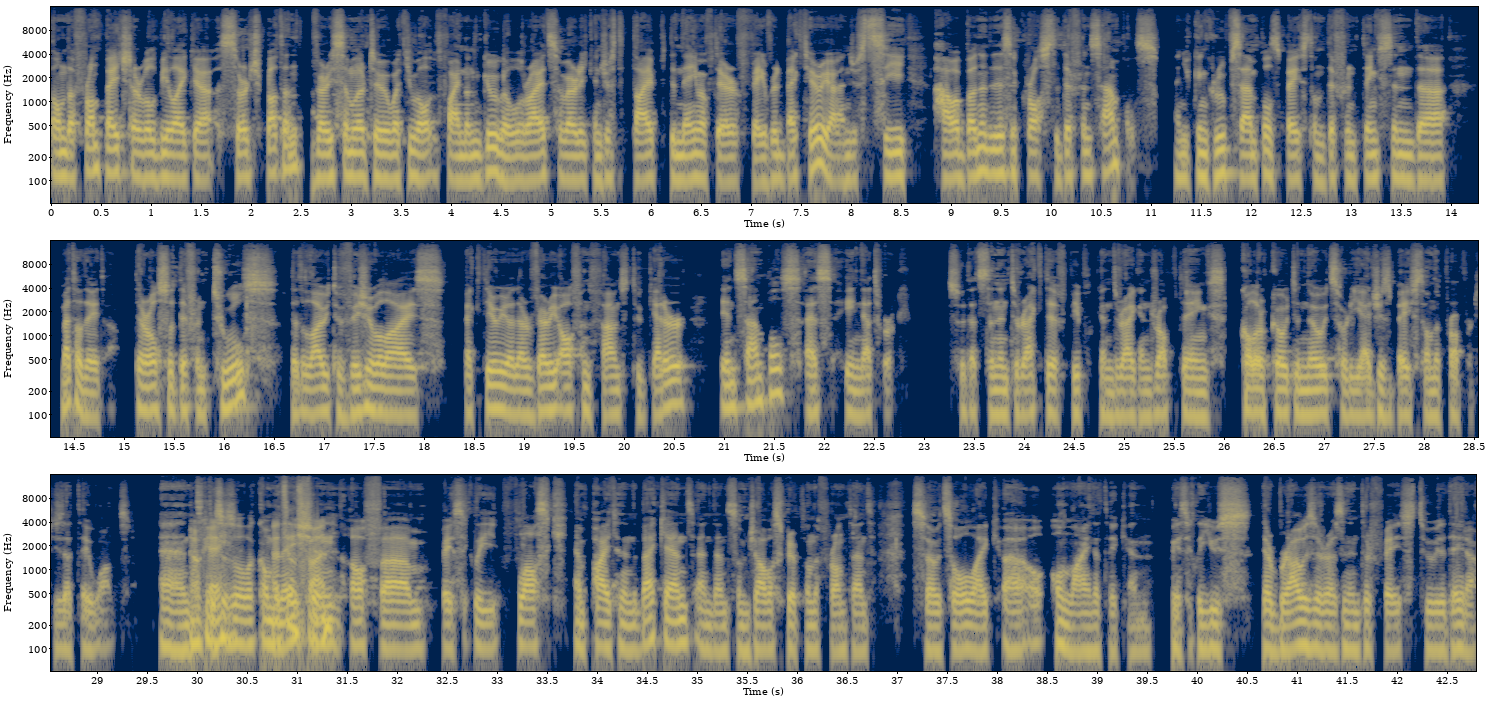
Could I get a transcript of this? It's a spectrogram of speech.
on the front page, there will be like a search button, very similar to what you will find on Google, right? So where you can just type the name of their favorite bacteria and just see how abundant it is across the different samples. And you can group samples based on different things in the metadata. There are also different tools that allow you to visualize bacteria that are very often found together in samples as a network. So that's an interactive. People can drag and drop things, color code the nodes or the edges based on the properties that they want. And okay. this is all a combination of um, basically Flask and Python in the back end, and then some JavaScript on the front end. So it's all like uh, online that they can basically use their browser as an interface to the data.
